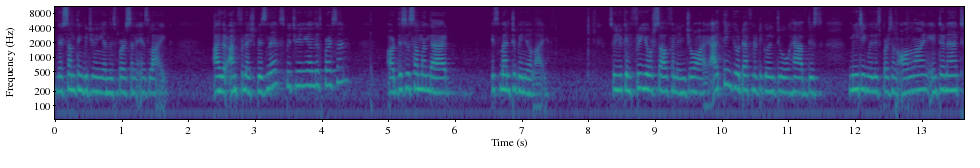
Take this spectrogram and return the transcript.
there's something between you and this person is like either unfinished business between you and this person or this is someone that is meant to be in your life. So you can free yourself and enjoy. I think you're definitely going to have this meeting with this person online, internet,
